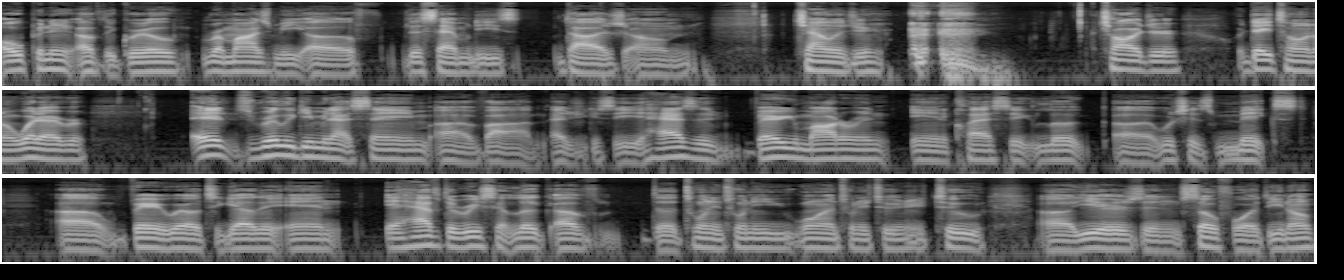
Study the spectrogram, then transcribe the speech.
opening of the grill reminds me of the 70s Dodge um, Challenger, Charger, or Daytona, whatever it's really giving me that same uh, vibe as you can see. It has a very modern and classic look uh, which is mixed uh, very well together. And it has the recent look of the 2021 2022 uh, years and so forth you know?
